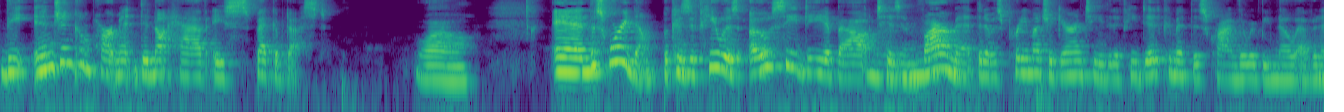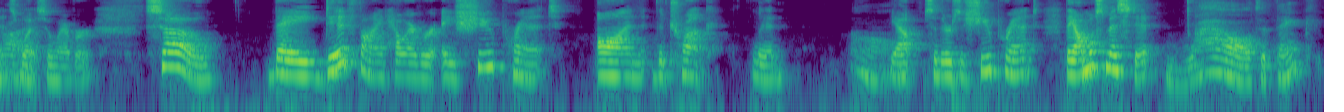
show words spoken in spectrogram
The engine compartment did not have a speck of dust. Wow. And this worried them because if he was OCD about his mm-hmm. environment, then it was pretty much a guarantee that if he did commit this crime, there would be no evidence Right. whatsoever. So they did find, however, a shoe print on the trunk lid. Oh, Yep. So there's a shoe print. They almost missed it. wow! To think,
